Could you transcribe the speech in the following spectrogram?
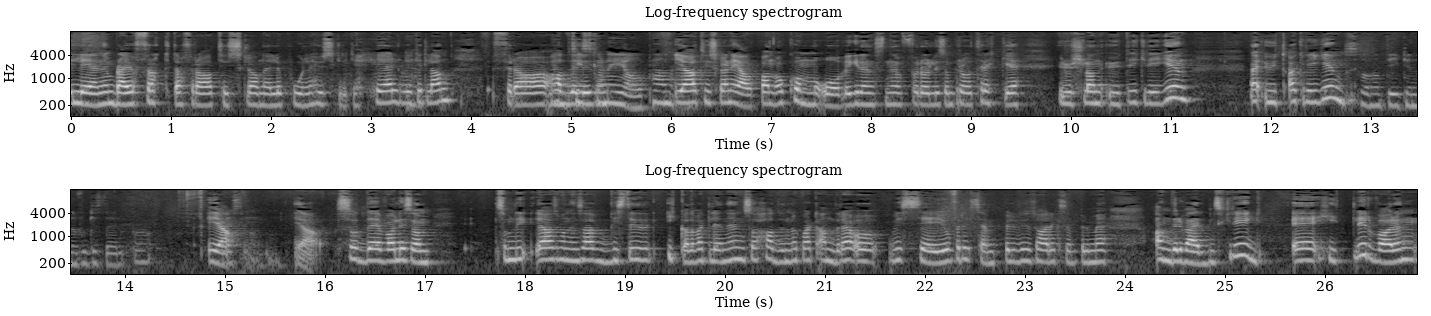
Lenin ble jo frakta fra Tyskland eller Polen, jeg husker ikke helt hvilket land. Fra, Men tyskerne liksom- tyskerne hjalp han. ja, tyskerne hjalp han å komme over grensene for å liksom prøve å trekke Russland ut i krigen. Nei, ut av krigen. Sånn at de kunne fokusere på Ja. Vestfronten. Ja. Så det var liksom som de, ja, som han sa, Hvis det ikke hadde vært Lenin, så hadde det nok vært andre. Og vi ser jo f.eks. Hvis du tar eksempel med andre verdenskrig. Eh, Hitler var en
